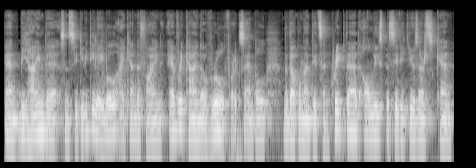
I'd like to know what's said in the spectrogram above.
and behind the sensitivity label, I can define every kind of rule. For example, the document is encrypted, only specific users can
